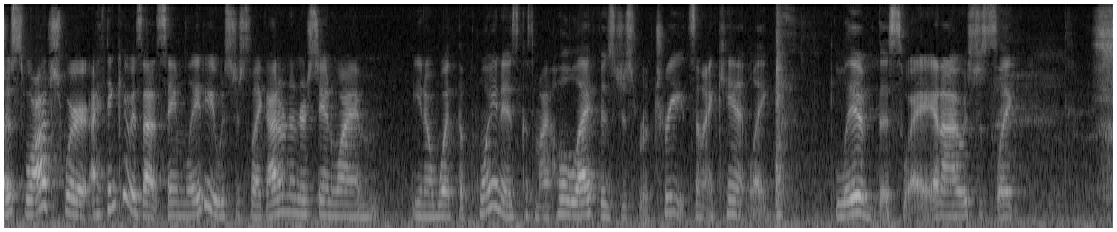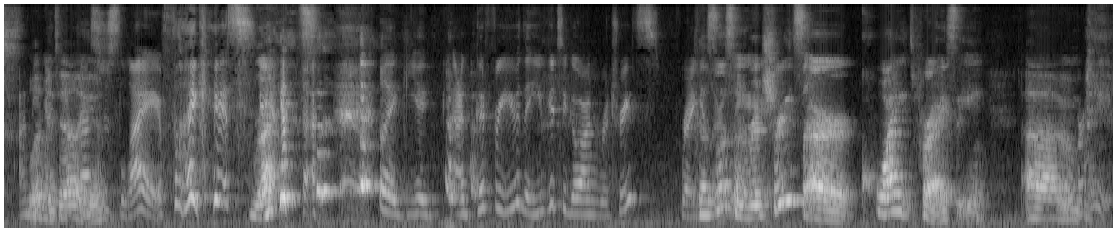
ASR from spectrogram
just watched, where I think it was that same lady, was just like, I don't understand why I'm, you know, what the point is, because my whole life is just retreats, and I can't like live this way. And I was just like, I mean, Let me I that's you. just life. Like it's Right? like you. Uh, good for you that you get to go on retreats regularly. Because listen, retreats are quite pricey. Um, Right.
